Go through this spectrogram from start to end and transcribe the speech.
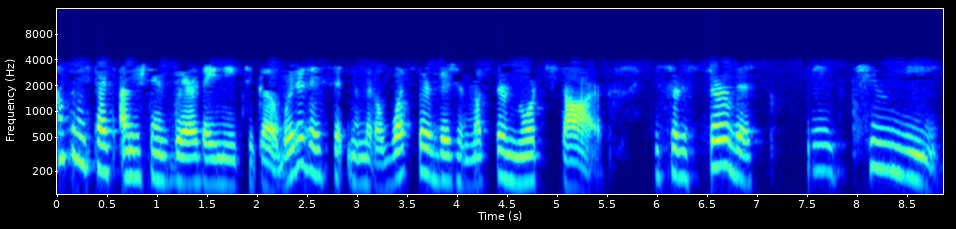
companies start to understand where they need to go. Where do they sit in the middle? What's their vision? What's their North Star to sort of service these two needs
